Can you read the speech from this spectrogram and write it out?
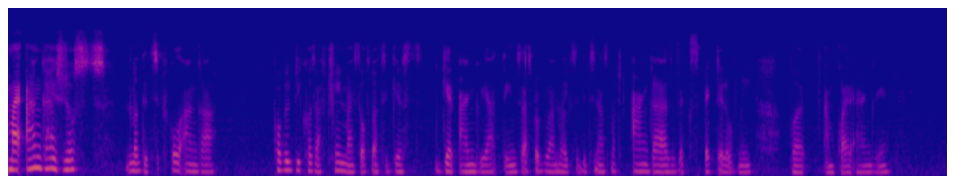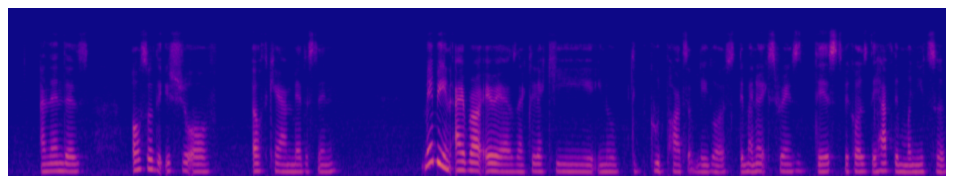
my anger is just not the typical anger. Probably because I've trained myself not to just get angry at things. That's probably why I'm not exhibiting as much anger as is expected of me. But I'm quite angry. And then there's also the issue of healthcare and medicine. Maybe in eyebrow areas like Lekki, you know, the good parts of Lagos, they might not experience this because they have the money to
